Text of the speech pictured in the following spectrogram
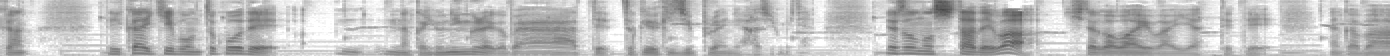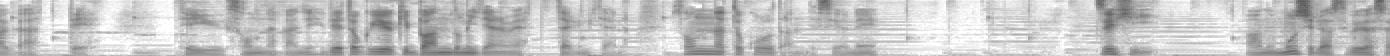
干。でかい規模のところで、なんか4人ぐらいがバーって時々ジップラインで走るみたいな。で、その下では人がワイワイやってて、なんかバーがあって、っていう、そんな感じ。で、時々バンドみたいなのやってたりみたいな、そんなところなんですよね。ぜひ、あの、もしラスベガス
